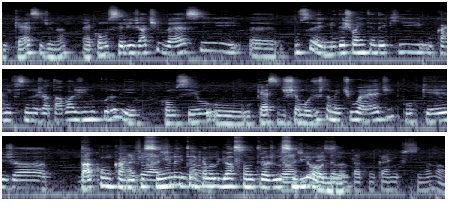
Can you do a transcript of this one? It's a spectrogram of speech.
o Cassidy, né, é como se ele já tivesse, é, não sei, me deixou a entender que o Carnificina já estava agindo por ali. Como se o, o Cassidy chamou justamente o Ed porque já tá com carnificina e tem não. aquela ligação entre as duas simbioses. Ainda né? não tá com carnificina não.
